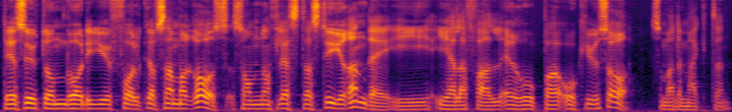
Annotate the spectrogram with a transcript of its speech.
Dessutom var det ju folk av samma ras som de flesta styrande i i alla fall Europa och USA som hade makten.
